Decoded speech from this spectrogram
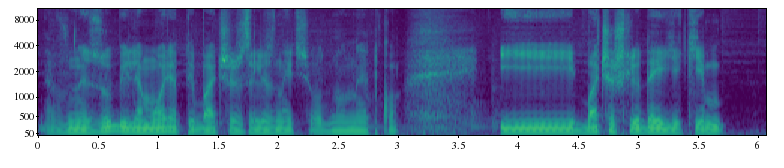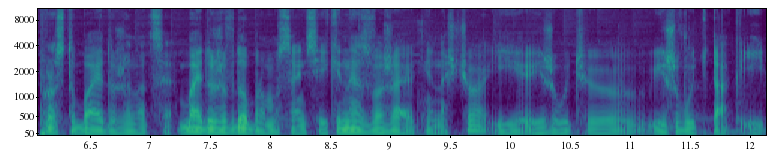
Внизу біля моря ти бачиш залізницю одну нитку. І бачиш людей, яким просто байдуже на це, байдуже в доброму сенсі, які не зважають ні на що і і, живуть е, і живуть так. І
